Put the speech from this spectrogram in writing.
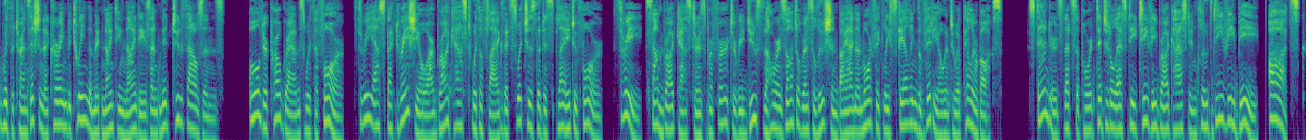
with the transition occurring between the mid-1990s and mid-2000s. Older programs with a 4, 3 aspect ratio are broadcast with a flag that switches the display to 4, 3. Some broadcasters prefer to reduce the horizontal resolution by anamorphically scaling the video into a pillar box. Standards that support digital SD-TV broadcast include DVB, ATSC,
